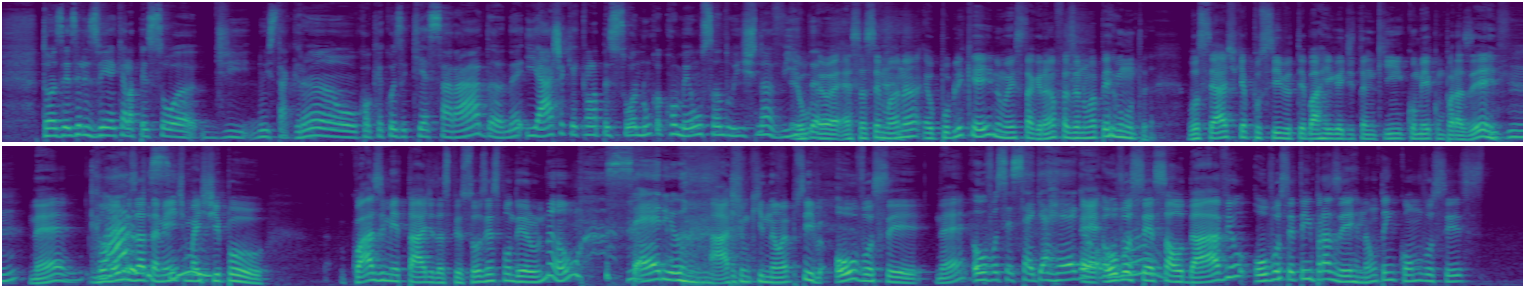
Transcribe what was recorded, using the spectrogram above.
Então, às vezes, eles veem aquela pessoa de, no Instagram ou qualquer coisa que é sarada, né? E acha que aquela pessoa nunca comeu um sanduíche na vida. Eu- eu- essa semana eu publiquei no meu Instagram fazendo uma pergunta. Você acha que é possível ter barriga de tanquinho e comer com prazer? Né? Não Uhum. Claro lembro que exatamente, mas tipo. quase metade das pessoas responderam não. Sério? Acham que não é possível. Ou você, né? Ou você segue a regra. É, ou, ou você é saudável, ou você tem prazer. Não tem como você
